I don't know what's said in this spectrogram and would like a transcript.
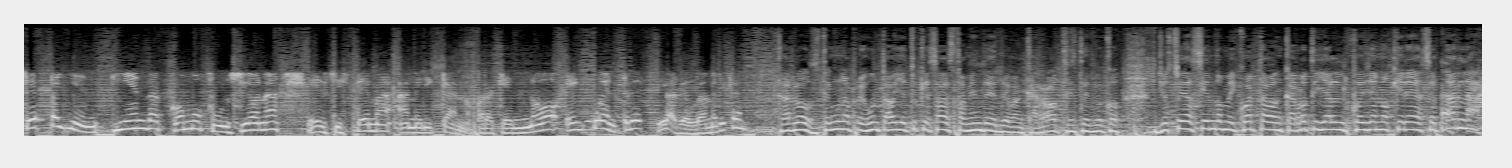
sepa y entienda cómo funciona el sistema americano para que no encuentre la deuda americana. Carlos, tengo una pregunta. Oye, tú que sabes también de, de bancarrota, este tipo. Yo estoy haciendo mi cuarta bancarrota y ya el juez ya no quiere aceptarla.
